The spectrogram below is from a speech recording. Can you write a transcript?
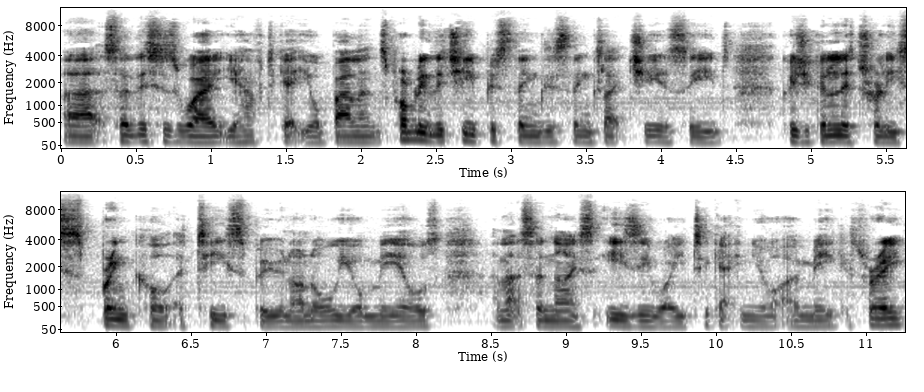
Uh, so this is where you have to get your balance. Probably the cheapest things is things like chia seeds because you can literally sprinkle a teaspoon on all your meals and that's a nice easy way to get in your omega-3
